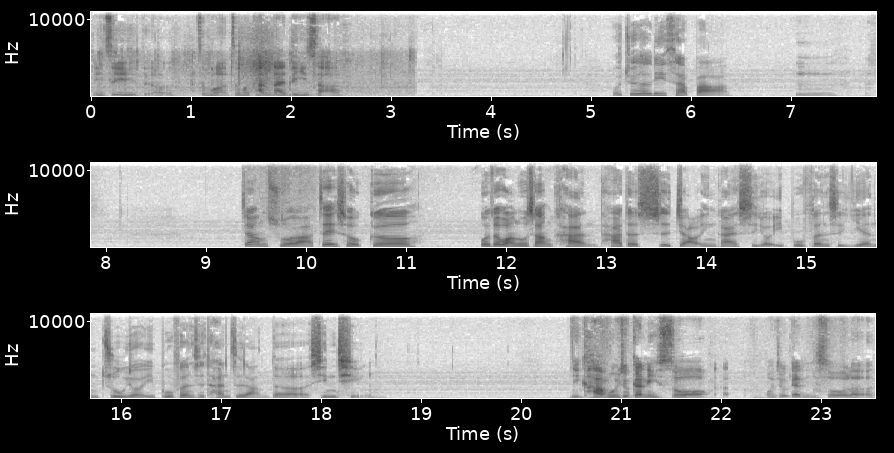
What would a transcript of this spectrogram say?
你自己的怎么怎么看待 Lisa？我觉得 Lisa 吧，嗯，这样说啦，这一首歌我在网络上看他的视角，应该是有一部分是炎柱，有一部分是炭治郎的心情。你看，我就跟你说，我就跟你说了，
